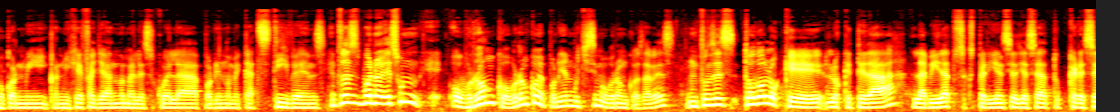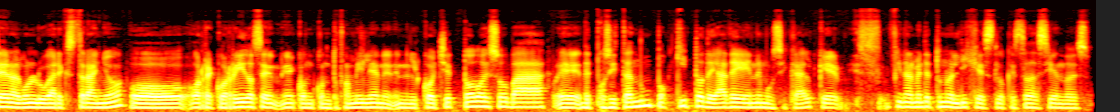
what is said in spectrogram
o con mi, con mi jefa llevándome a la escuela poniéndome Cat Stevens. Entonces, bueno, es un... bronco, bronco me ponían muchísimo bronco, ¿sabes? Entonces, todo lo que, lo que te da la vida, tus experiencias, ya sea tu crecer en algún lugar extraño o, recorridos en- eh, con, con tu familia en, el coche, todo eso va eh, depositando un poquito de ADN musical que finalmente tú no eliges lo que estás haciendo, es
